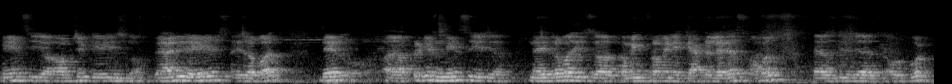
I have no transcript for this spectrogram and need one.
means the object is value is Hyderabad. Then uh, uppercase means is uh, Hyderabad is uh, coming from any capital letters all as this as output.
